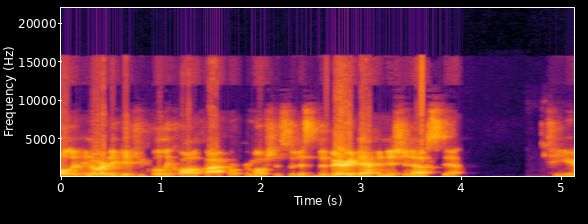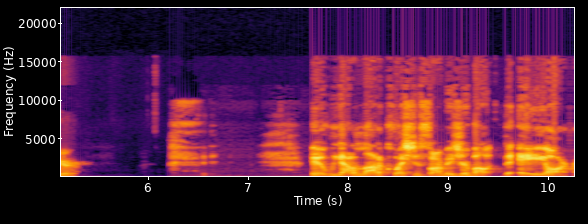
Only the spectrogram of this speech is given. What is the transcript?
in order to get you fully qualified for promotion. So this is the very definition of step. Tier. And we got a lot of questions, Sergeant Major, about the AAR.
